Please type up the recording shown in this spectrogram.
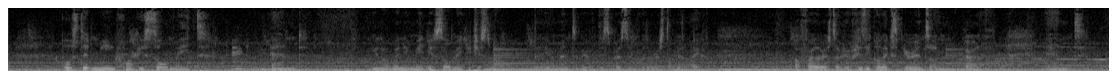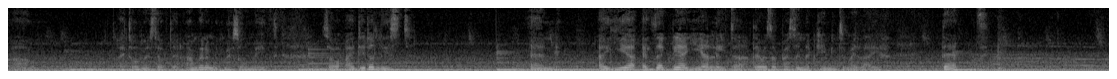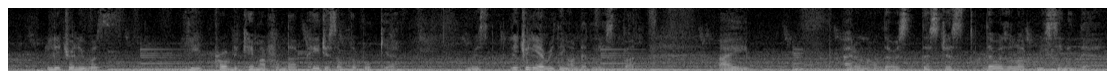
ghosted me for his soulmate. And, you know, when you meet your soulmate, you just know that you're meant to be with this person for the rest of your life, or for the rest of your physical experience on earth. And um, I told myself that I'm gonna meet my soulmate. So I did a list, and a year, exactly a year later, there was a person that came into my life that literally was he probably came out from the pages of the book yeah. It was literally everything on that list but i i don't know. There was there's just there was a lot missing in there.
